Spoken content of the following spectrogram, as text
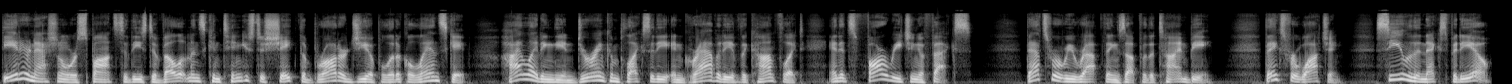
The international response to these developments continues to shake the broader geopolitical landscape, highlighting the enduring complexity and gravity of the conflict and its far-reaching effects. That's where we wrap things up for the time being. Thanks for watching. See you in the next video.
